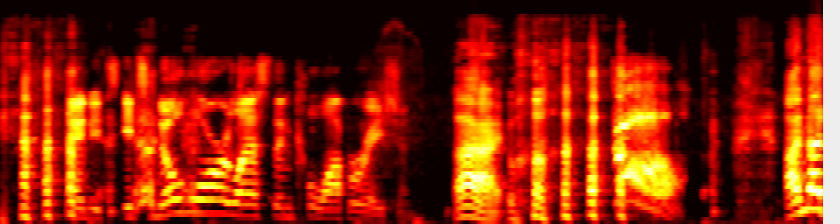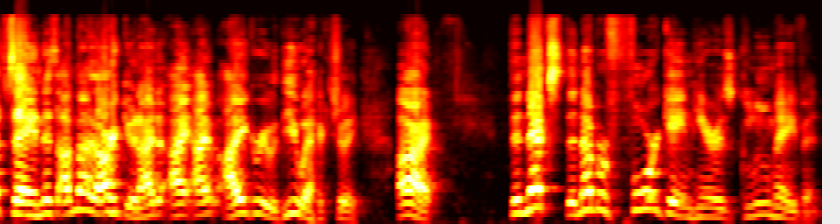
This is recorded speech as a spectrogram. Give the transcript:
and it's it's no more or less than cooperation. All right. Oh! I'm not saying this. I'm not arguing. I, I, I agree with you, actually. All right. The next, the number four game here is Gloomhaven.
